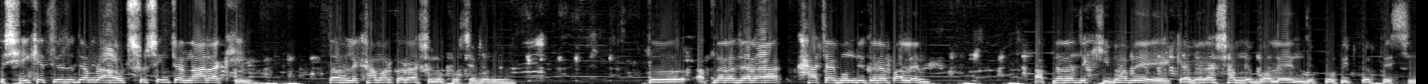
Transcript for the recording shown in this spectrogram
তো সেই ক্ষেত্রে যদি আমরা আউটসোর্সিংটা না রাখি তাহলে খামার করা আসলে পসিবল না তো আপনারা যারা খাঁচায় বন্দি করে পালেন, আপনারা যে কীভাবে ক্যামেরার সামনে বলেন যে প্রফিট করতেছি,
